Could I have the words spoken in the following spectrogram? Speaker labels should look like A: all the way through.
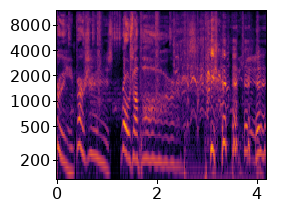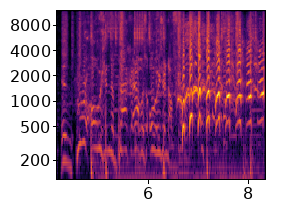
A: Extreme versus Rosa Parks.
B: We were always in the back, and I was always in the front.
